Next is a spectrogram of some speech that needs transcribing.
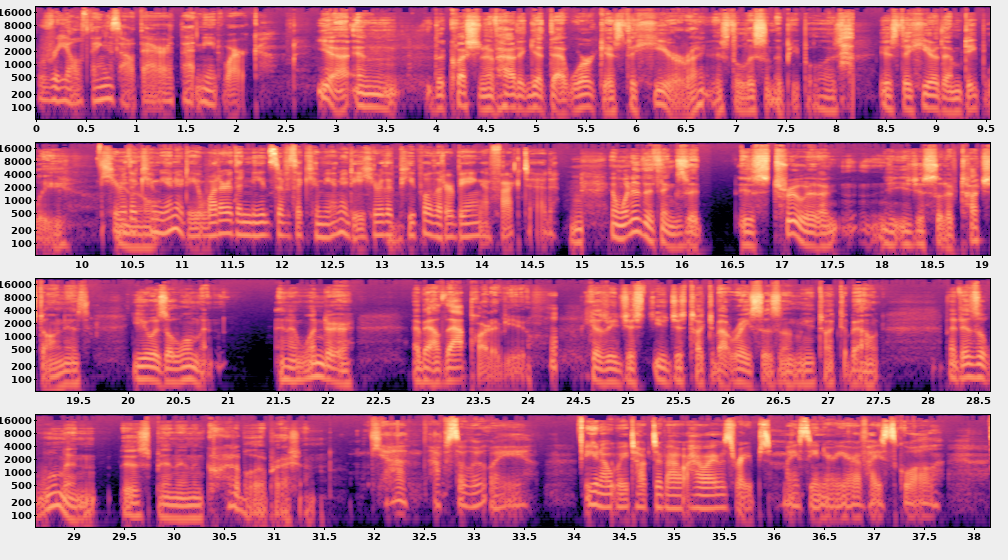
real things out there that need work. Yeah, and the question of how to get that work is to hear, right? Is to listen to people, is is to hear them deeply. Hear the know. community. What are the needs of the community? Hear the mm. people that are being affected. Mm. And one of the things that is true, and you just sort of touched on, is you as a woman. And I wonder about that part of you mm. because we just you just talked about racism. You talked about, but as a woman, there's been an incredible oppression. Yeah, absolutely. You know, we talked about how I was raped my senior year of high school.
